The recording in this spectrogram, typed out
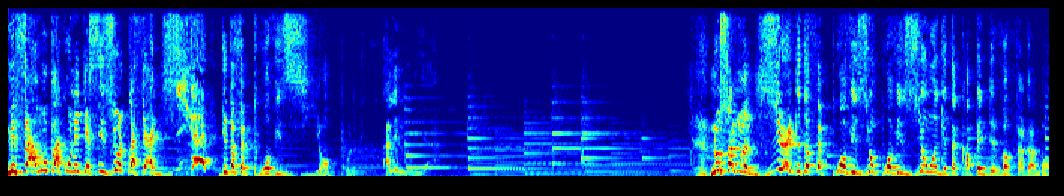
Me faon pa konen desisyon, l prefe a diye, gen ta fe provizyon pou li. Aleluya. Non salman Diyo ge te fe provizyon, provizyon wè ge te kapè devan fagagon.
